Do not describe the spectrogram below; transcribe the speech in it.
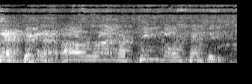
It, pick it up. All right, now King Boys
